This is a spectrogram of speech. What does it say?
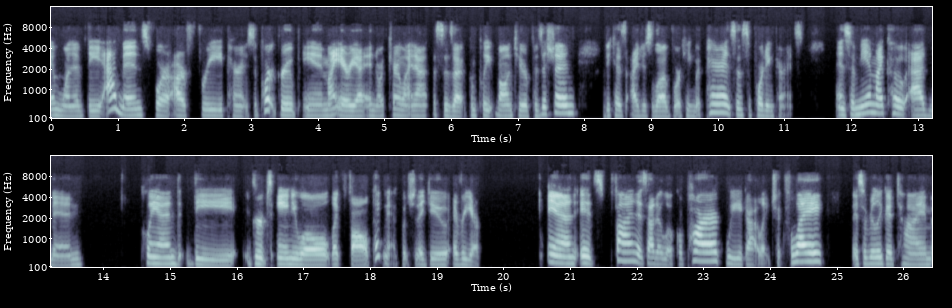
am one of the admins for our free parent support group in my area in North Carolina. This is a complete volunteer position because I just love working with parents and supporting parents. And so me and my co-admin planned the group's annual like fall picnic, which they do every year. And it's fun. It's at a local park. We got like Chick-fil-A. It's a really good time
